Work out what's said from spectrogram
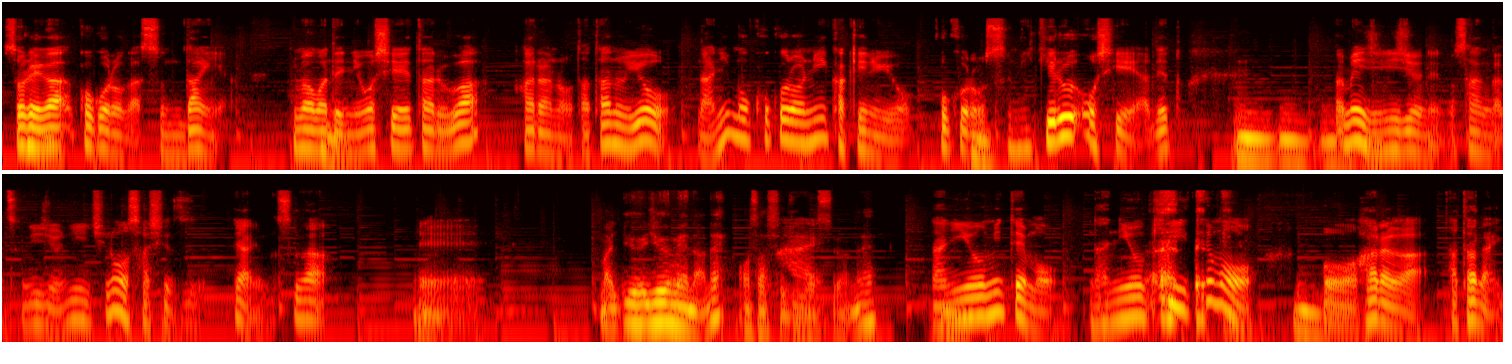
それが心が澄んだんや。今までに教えたるは、腹の立たぬよう、何も心にかけぬよう、心を澄み切る教えやでと。うんうんうんまあ明治20年の3月22日の指図でありますが、えーまあ、有有名なねお指図ですよね。何を見ても何を聞いても うん。腹が立たない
